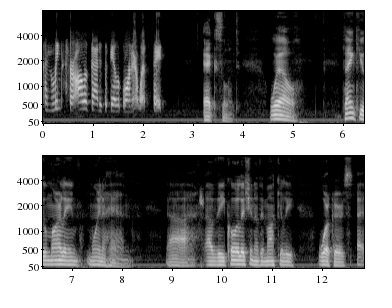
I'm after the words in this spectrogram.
and links for all of that is available on our website. Excellent. Well, thank you, Marley Moynahan uh, of the Coalition of Immokalee Workers. Uh,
